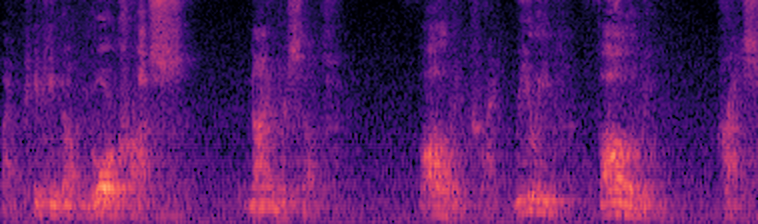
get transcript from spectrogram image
by picking up your cross, denying yourself, following Christ, really following Christ.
